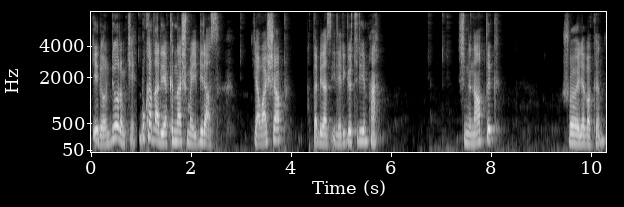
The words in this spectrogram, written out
geliyorum. Diyorum ki bu kadar yakınlaşmayı biraz yavaş yap. Hatta biraz ileri götüreyim. Heh. Şimdi ne yaptık? Şöyle bakın.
